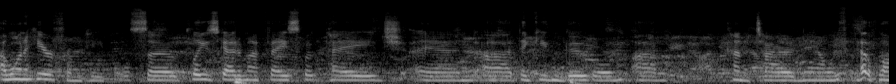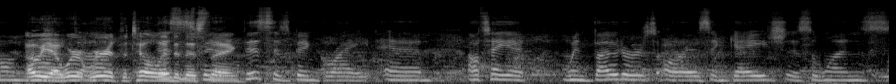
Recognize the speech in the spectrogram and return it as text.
I want to hear from people, so please go to my Facebook page, and uh, I think you can Google. I'm kind of tired now. We've had a long. Oh, yeah, we're- we're at the tail end of this been- thing. This has been great, and I'll tell you, when voters are as engaged as the ones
